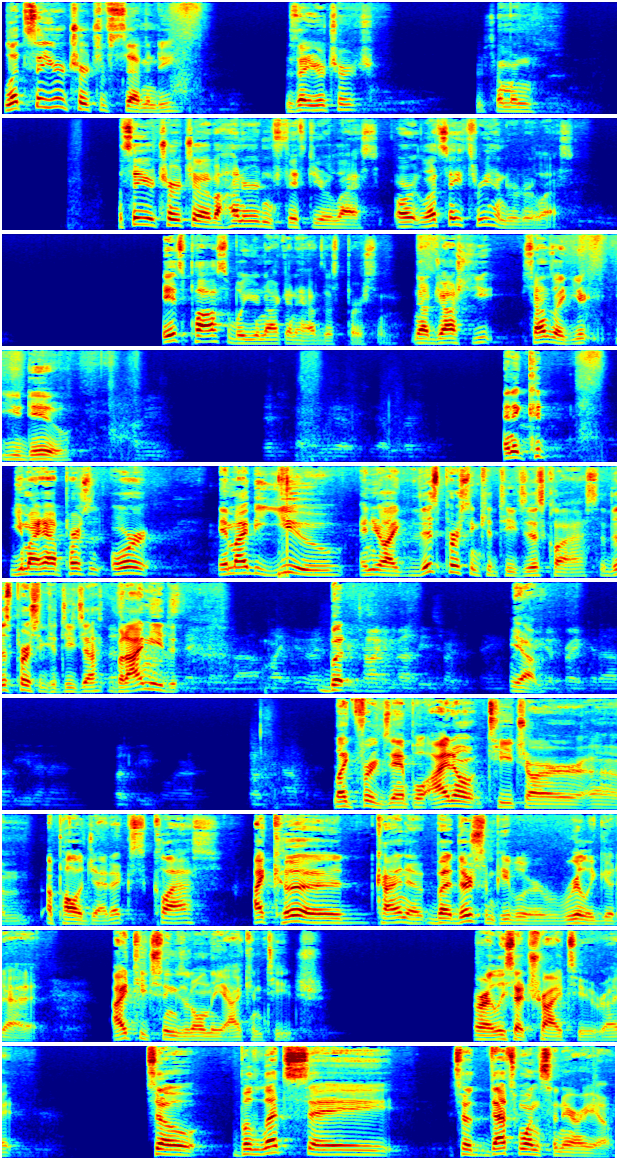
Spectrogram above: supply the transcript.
let's say you're a church of 70. Is that your church? Someone, let's say you're church of 150 or less, or let's say 300 or less it's possible you're not going to have this person. Now, Josh, you sounds like you you do. And it could you might have a person or it might be you and you're like this person could teach this class, this person could teach that, but I need to but talking about these sorts of things, yeah. we could break it up even in what people are most like for example, I don't teach our um, apologetics class. I could kind of, but there's some people who are really good at it. I teach things that only I can teach or at least I try to, right? So, but let's say, so that's one scenario.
